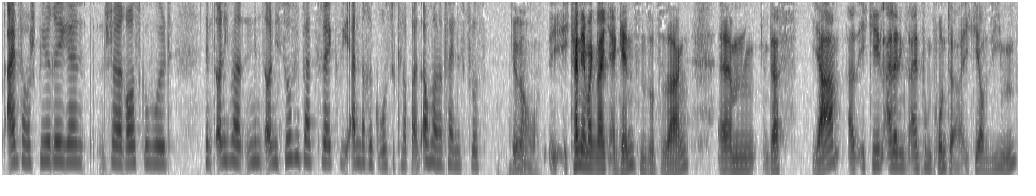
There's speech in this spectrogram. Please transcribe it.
Einfache Spielregeln, schnell rausgeholt. Nimmt auch nicht mal, nimmt auch nicht so viel Platz weg wie andere große Klopper. Ist auch mal ein kleines Plus. Genau. Ich ich kann ja mal gleich ergänzen sozusagen, ähm, dass ja, also ich gehe allerdings einen Punkt runter. Ich gehe auf sieben.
